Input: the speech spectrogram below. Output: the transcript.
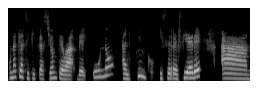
una clasificación que va del 1 al 5 y se refiere a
